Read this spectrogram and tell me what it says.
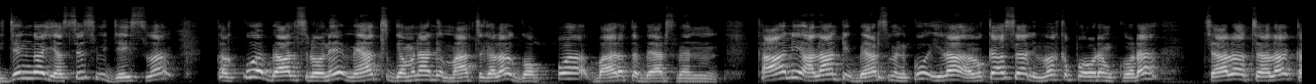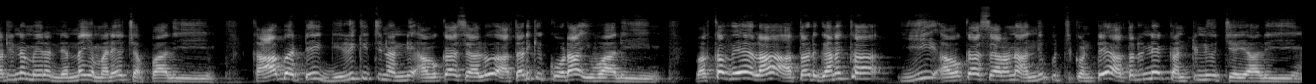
నిజంగా యశస్వి జైస్వాల్ తక్కువ బాల్స్లోనే మ్యాచ్ గమనాన్ని మార్చగల గొప్ప భారత బ్యాట్స్మెన్. కానీ అలాంటి బ్యాట్స్మెన్కు ఇలా అవకాశాలు ఇవ్వకపోవడం కూడా చాలా చాలా కఠినమైన నిర్ణయం అనే చెప్పాలి. కాబట్టి గిలికిచ్చినన్ని అవకాశాలు అతడికి కూడా ఇవ్వాలి. ఒకవేళ అతడు గనక ఈ అవకాశాలను అందిపుచ్చుకుంటే అతడినే కంటిన్యూ చేయాలి.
